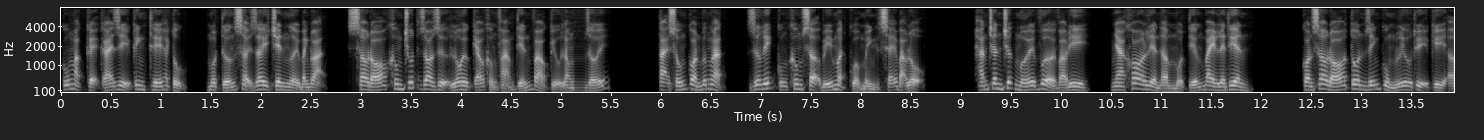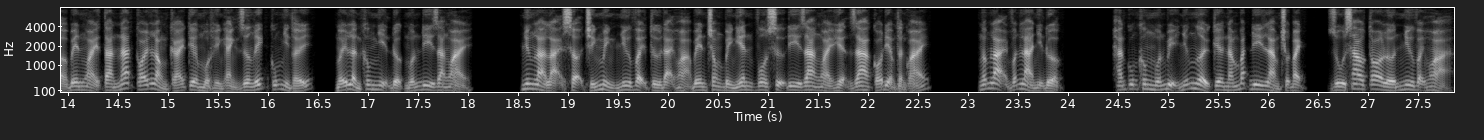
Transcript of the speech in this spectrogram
cũng mặc kệ cái gì kinh thế hạch tục, một tướng sợi dây trên người banh đoạn, sau đó không chút do dự lôi kéo khổng phàm tiến vào cựu long giới. Tại sống còn bước ngoặt, dương lích cũng không sợ bí mật của mình sẽ bạo lộ. Hắn chân trước mới vừa vào đi, nhà kho liền ầm một tiếng bay lên thiên. Còn sau đó tôn dĩnh cùng lưu thụy kỳ ở bên ngoài tan nát cõi lòng cái kia một hình ảnh dương lích cũng nhìn thấy, mấy lần không nhịn được muốn đi ra ngoài. Nhưng là lại sợ chính mình như vậy từ đại hỏa bên trong bình yên vô sự đi ra ngoài hiện ra có điểm thần quái. Ngẫm lại vẫn là nhịn được. Hắn cũng không muốn bị những người kia nắm bắt đi làm chuột bạch, dù sao to lớn như vậy hỏa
